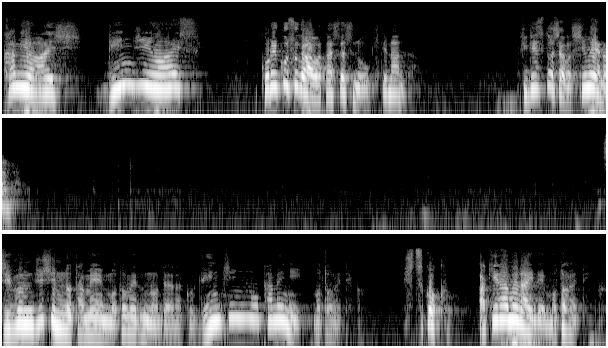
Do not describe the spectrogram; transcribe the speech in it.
神を愛し、隣人を愛する。これこそが私たちの掟なんだ。キリスト者の使命なんだ。自分自身のために求めるのではなく、隣人のために求めていく。しつこく、諦めないで求めていく。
